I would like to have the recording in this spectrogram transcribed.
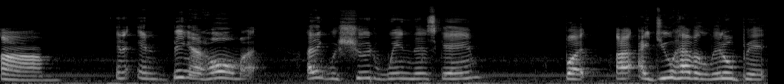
Um, and, and being at home, I, I think we should win this game, but I, I do have a little bit.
